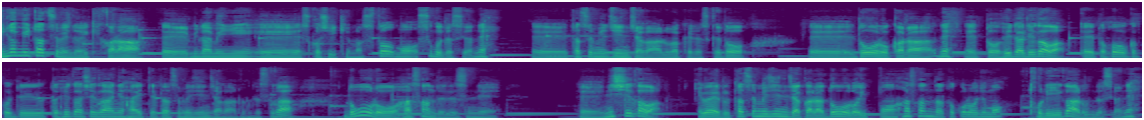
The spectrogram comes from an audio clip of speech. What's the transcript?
南辰巳の駅から、えー、南に、えー、少し行きますともうすぐですよね、えー、辰巳神社があるわけですけど、えー、道路からね、えーと、左側、えーと、方角でいうと東側に入って辰巳神社があるんですが道路を挟んでですね、えー、西側いわゆる辰巳神社から道路一本挟んだところにも鳥居があるんですよね。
